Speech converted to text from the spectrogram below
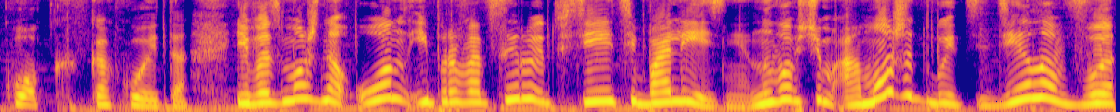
кок какой-то. И, возможно, он и провоцирует все эти болезни. Ну, в общем, а может быть, дело в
